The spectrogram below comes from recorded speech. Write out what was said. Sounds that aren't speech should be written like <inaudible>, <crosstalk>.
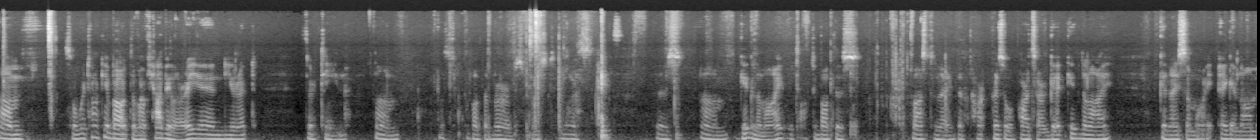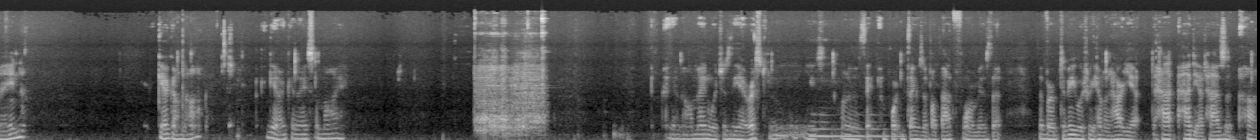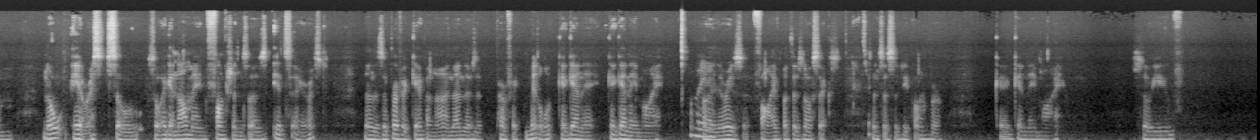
Um, so we're talking about the vocabulary in Unit 13. Um, let's talk about the verbs first. There's um, gignomai. We talked about this last today. The part, principal parts are gignomai, genesamoi, eganomain, gegana, yeah, which is the aorist. And one of the th important things about that form is that the verb to be, which we haven't had yet, ha had yet, has um, no aorist, so so eganomain functions as its aorist. Then there's a perfect gegana, and then there's a perfect middle, gegene, gegenemai. Oh, yeah. I mean, there is five, but there's no six, right. since it's a deponent verb. Gegenemai. So you've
